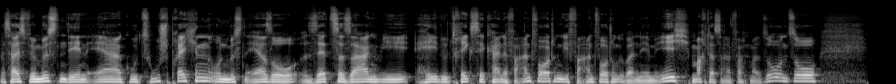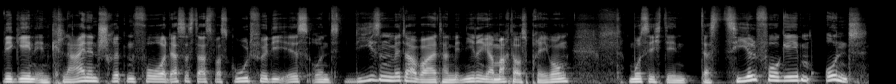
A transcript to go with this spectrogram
Das heißt, wir müssen denen eher gut zusprechen und müssen eher so Sätze sagen wie, hey, du trägst hier keine Verantwortung, die Verantwortung übernehme ich, mach das einfach mal so und so. Wir gehen in kleinen Schritten vor, das ist das, was gut für die ist und diesen Mitarbeitern mit niedriger Machtausprägung muss ich den, das Ziel vorgeben und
